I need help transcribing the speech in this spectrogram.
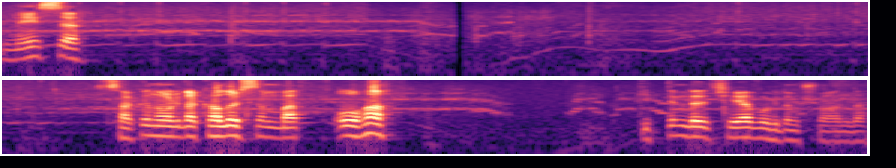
Neyse. Sakın orada kalırsın bak. Oha. Gittim de şeye vurdum şu anda.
